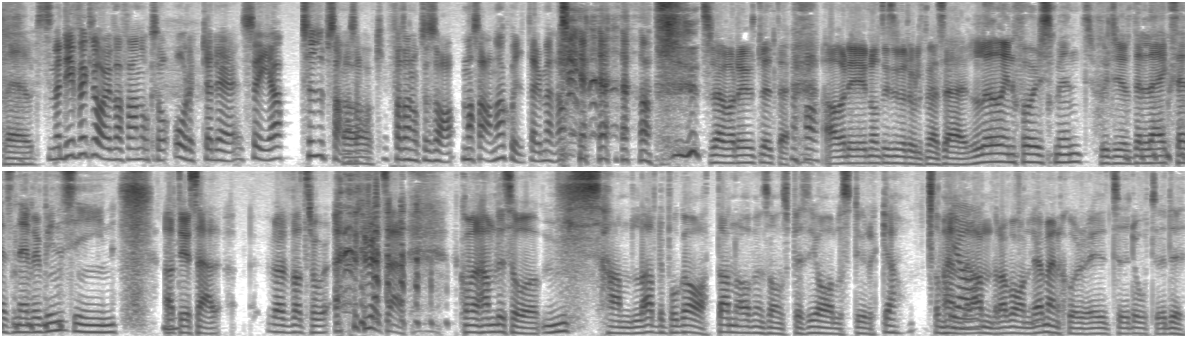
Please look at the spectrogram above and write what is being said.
clouds. Men det förklarar varför han också orkade säga typ samma Ja. sak. För att han också sa massa annan skit däremellan. Svävade ut lite. Ja, men det är något som är roligt med så här law enforcement, which of the likes has never been seen. Att det är så här, vad, vad tror du? vet så här, kommer han bli så misshandlad på gatan av en sån specialstyrka som händer Ja. andra vanliga människor i tid och otid i,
